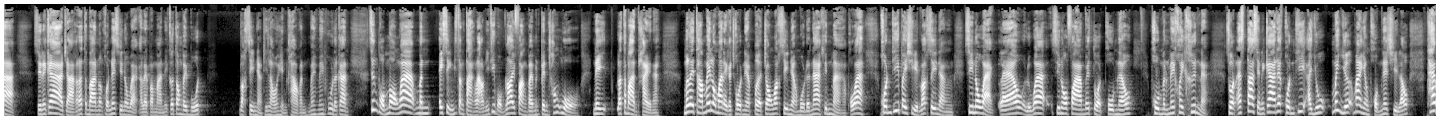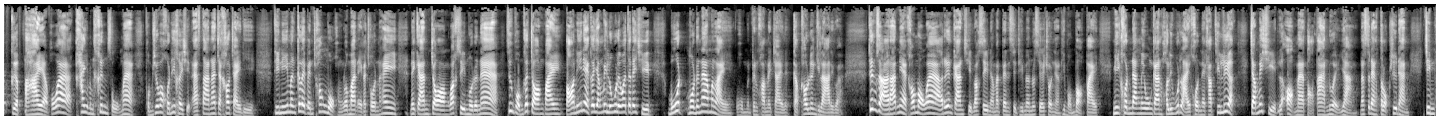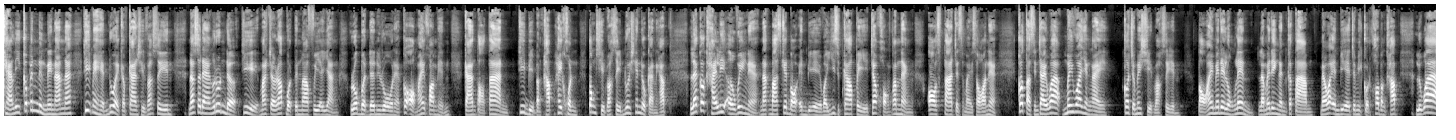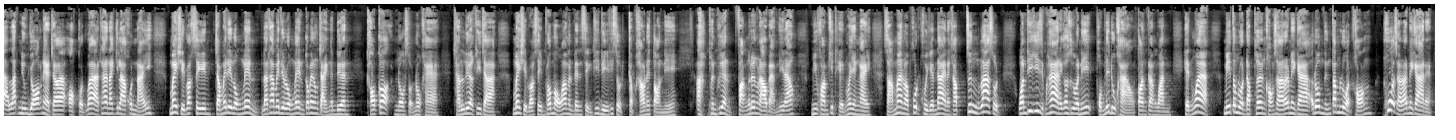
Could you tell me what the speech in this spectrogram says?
เซเนกาจากรัฐบาลบางคนได้ซีโนแวคอะไรประมาณนี้ก็ต้องไป boost วัคซีนอย่างที่เราเห็นข่าวกันไม่ไม่พูดแล้วกัน ซึ่งผมมองว่ามันไอสิ่งที่ต่างๆ เหล่านี้ที่ผมเล่าให้ฟังไปมันเป็นช่องโหว่ในรัฐบาลไทยนะมันเลยทำให้โรงพยาบาลเอกชนเนี่ยเปิดจองวัคซีนอย่างโมเดอร์นาขึ้นมา เพราะว่าคนที่ไปฉีดวัคซีนอย่างซีโนแวคแล้ว หรือว่าซีโนฟาร์มไปตรวจภูมิแล้ว ภูมิมันไม่ค่อยขึ้นน่ะ ส่วนแอสตราเซเนกาถ้าคนที่อายุไม่เยอะมากอย่างผมเนี่ยฉีดแล้วแทบเกือบตายอะเพราะว่าไข้มันขึ้นสูงมาก ผมเชื่อว่าคนที่เคยฉีดแอสตราน่าจะเข้าใจดี ทีนี้มันก็เลยเป็นช่องโหว่ของโรงพยาบาลเอกชนให้ในการจองวัคซีนโมเดอร์นาซึ่งผมก็จองไป ตอนนี้เนี่ยก็ยังไม่รู้เลยว่าจะได้ฉีด boost โมเดอร์นาเมื่อไหร่โอ้โหเหมือนเป็นความในใจเลยกลับเข้าเรื่องกีฬาดีกว่า ซึ่งสหรัฐเนี่ยเขามองว่าเรื่องการฉีดวัคซีนเนี่ยมันเป็นสิทธิมนุษยชนอย่างที่ผมบอกไป มีคนดังในวงการฮอลลีวูดหลายคนนะครับที่เลือกจะไม่ฉีดและออกมาต่อต้านด้วยอย่างนักแสดงตลกชื่อดังจิมแคร์รี่ก็เป็นหนึ่งในนั้นนะที่ไม่เห็นด้วยกับการฉีดวัคซีน นักแสดงรุ่นเดอะที่มักจะรับบทเป็นมาเฟียอย่างโรเบิร์ตเดนิโรเนี่ยก็ออกมาให้ความเห็นการต่อต้านที่บีบบังคับให้คนต้องฉีดวัคซีนด้วยเช่นเดียวกันครับ และก็ไครีเออร์วิงเนี่ยนักบาสเกตบอล NBA วัย 29 ปี เจ้าของตำแหน่ง All Star 7 สมัยซ้อนเนี่ยก็ตัดสินใจว่าไม่ว่ายังไงก็จะไม่ฉีดวัคซีน ต่อให้ไม่ได้ลงเล่นและไม่ได้เงินก็ตาม แม้ว่า NBA จะมีกฎข้อบังคับ หรือว่ารัฐนิวยอร์กเนี่ยจะออกกฎว่าถ้านักกีฬาคนไหน ไม่ฉีดวัคซีนจะไม่ได้ลงเล่น และถ้าไม่ได้ลงเล่นก็ไม่ต้องจ่ายเงินเดือนเขาก็ no สน no care ฉันเลือกที่จะไม่ฉีดวัคซีนเพราะมองว่ามันเป็นสิ่งที่ดีที่สุดกับเขาในตอนนี้ อะเพื่อนๆ ฟังเรื่องราวแบบนี้แล้ว มีความคิดเห็นว่ายังไง สามารถมาพูดคุยกันได้นะครับ ซึ่งล่าสุดวันที่ 25เนี่ยก็คือวันนี้ผมได้ดูข่าวตอนกลางวัน เห็นว่ามีตำรวจดับเพลิงของสหรัฐอเมริการวมถึงตำรวจของทั่วสหรัฐอเมริกาเนี่ย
